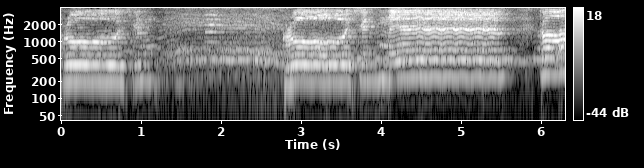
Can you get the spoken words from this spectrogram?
ക്രൂശിൻ ക്രൂശിന്മേൽ കാണുന്ന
